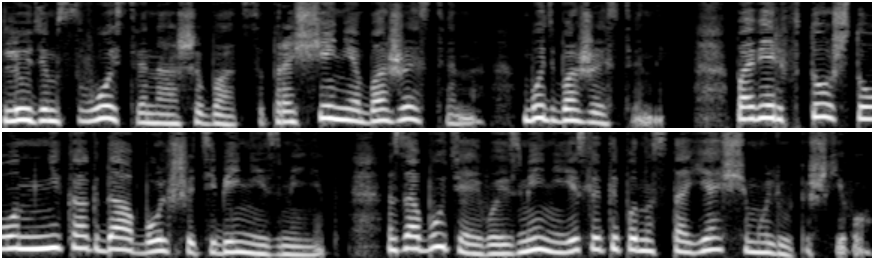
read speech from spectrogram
Людям свойственно ошибаться, прощение божественно, будь божественной. Поверь в то, что он никогда больше тебе не изменит. Забудь о его измене, если ты по-настоящему любишь его.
